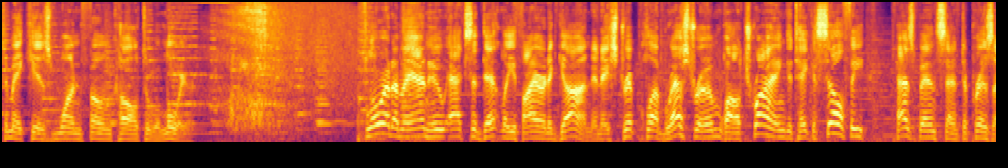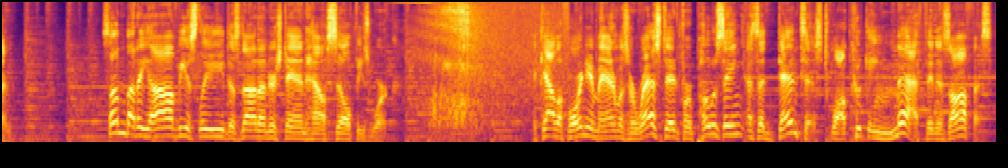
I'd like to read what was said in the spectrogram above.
to make his one phone call to a lawyer. Florida man who accidentally fired a gun in a strip club restroom while trying to take a selfie has been sent to prison. Somebody obviously does not understand how selfies work. California man was arrested for posing as a dentist while cooking meth in his office.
